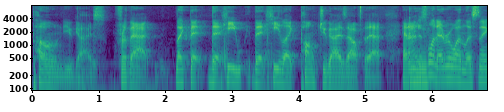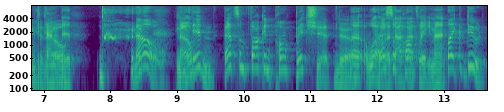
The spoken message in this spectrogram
pwned you guys for that. Like that that he that he like punked you guys out for that. And I, just mm. want everyone listening to know did. No, No? he didn't. That's some fucking punk bitch shit. yeah. Uh, well, That's some thought punk that's what bit- you meant. Like, dude,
